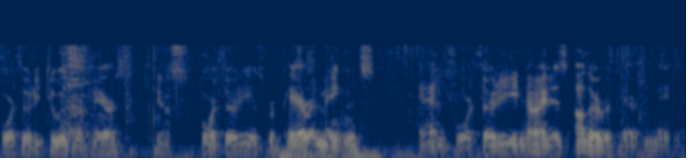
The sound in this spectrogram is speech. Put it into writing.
four thirty-two is repairs, Yes. four thirty is repair and maintenance, and four thirty-nine is other repairs and maintenance.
